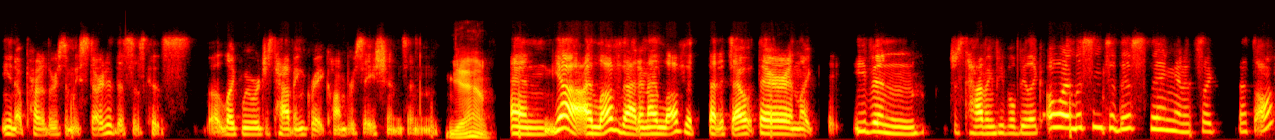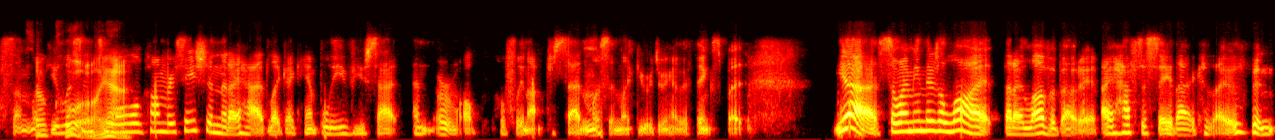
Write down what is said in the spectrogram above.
You know, part of the reason we started this is cuz uh, like we were just having great conversations and yeah. and yeah i love that and i love that that it's out there and like even just having people be like oh i listened to this thing and it's like that's awesome So like you cool, listened to yeah. a whole conversation that i had like i can't believe you sat and or well hopefully not just sat and listened like you were doing other things but yeah so i mean there's a lot that i love about it i have to say that because i've been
